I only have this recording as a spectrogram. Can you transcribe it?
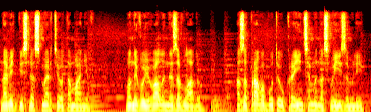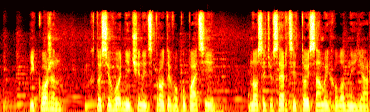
навіть після смерті отаманів. Вони воювали не за владу, а за право бути українцями на своїй землі. І кожен, хто сьогодні чинить спротив окупації, носить у серці той самий Холодний Яр.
